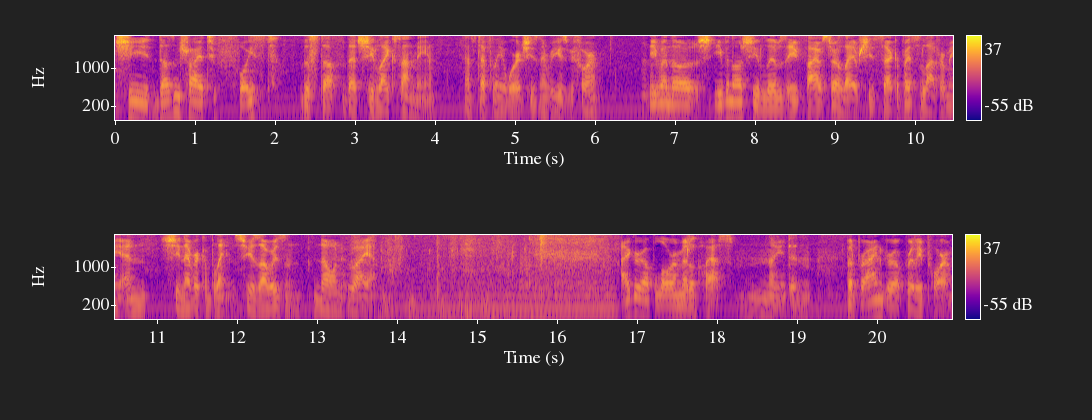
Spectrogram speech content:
She doesn't try to foist the stuff that she likes on me. That's definitely a word she's never used before. Mm-hmm. Even though she, even though she lives a five star life, she's sacrificed a lot for me, and she never complains. She has always known who I am. I grew up lower middle class. No, you didn't. But Brian grew up really poor.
